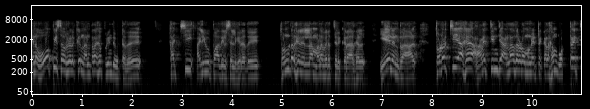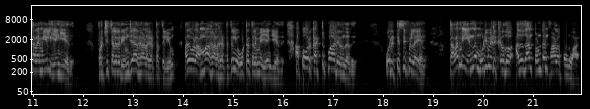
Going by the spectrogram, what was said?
ஏன்னா ஓபிஎஸ் அவர்களுக்கு நன்றாக புரிந்து விட்டது. கட்சி அழிவு பாதையில் செல்கிறது. தொண்டர்கள் எல்லாம் மனவெறுத்து இருக்கிறார்கள். ஏனென்றால் தொடர்ச்சியாக அனைத்திந்திய அண்ணா திராவிட முன்னேற்ற கழகம் ஒற்றை தலைமையில் இயங்கியது. புரட்சித் தலைவர் எம்ஜிஆர் காலகட்டத்திலும் அதுபோல அம்மா காலகட்டத்திலும் ஒற்றை தலைமை இயங்கியது. அப்போ ஒரு கட்டுப்பாடு இருந்தது. ஒரு டிசிப்ளின் தலைமை என்ன முடிவு எடுக்கிறதோ அதுதான் தொண்டன் ஃபாலோ பண்ணுவாங்க.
